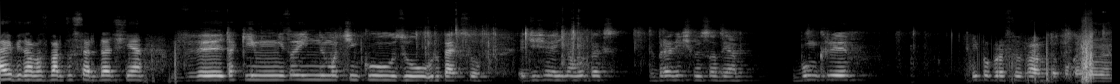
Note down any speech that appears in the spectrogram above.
Hej, witam was bardzo serdecznie w takim nieco innym odcinku z Urbexu. Dzisiaj na Urbex wybraliśmy sobie bunkry i po prostu wam to pokażemy.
